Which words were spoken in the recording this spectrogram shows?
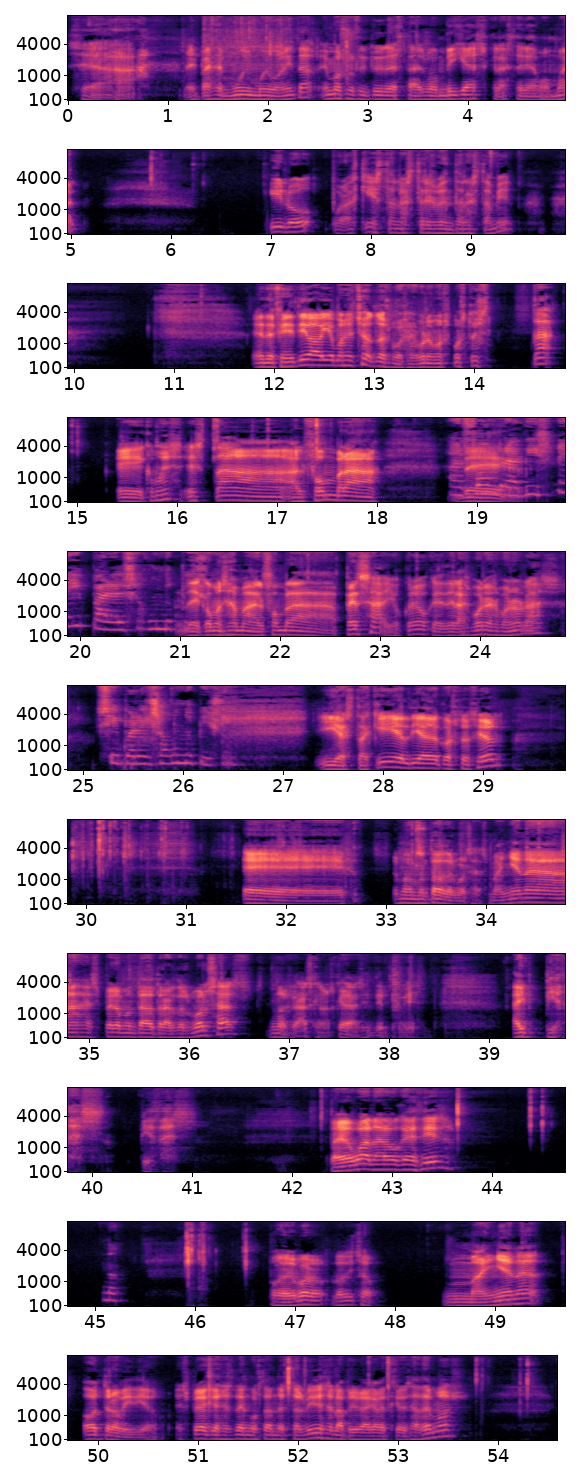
O sea, me parece muy, muy bonita. Hemos sustituido estas bombillas que las teníamos mal. Y luego, por aquí están las tres ventanas también. En definitiva, hoy hemos hecho dos bolsas. Bueno, hemos puesto esta. eh, ¿Cómo es? Esta alfombra. Alfombra De, Disney para el segundo piso. de. ¿Cómo se llama? Alfombra persa, yo creo que de las buenas bonoras. Sí, para el segundo piso. Y hasta aquí el día de construcción. Eh, hemos montado dos bolsas. Mañana espero montar otras dos bolsas. No sé las que nos quedan. que- Hay piezas. Piezas. ¿Para igual algo que decir? No. Pues bueno, lo dicho. Mañana otro vídeo. Espero que os estén gustando estos vídeos. Es la primera vez que les hacemos.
